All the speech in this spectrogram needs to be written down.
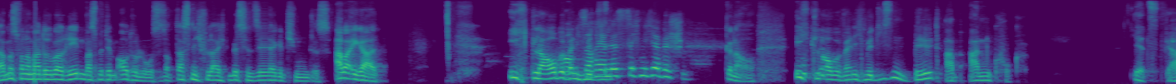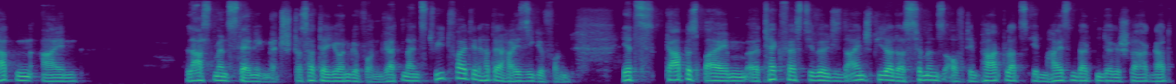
da muss man nochmal drüber reden, was mit dem Auto los ist. Ob das nicht vielleicht ein bisschen sehr getuned ist. Aber egal. Ich glaube, Hauptsache, wenn ich. er lässt sich nicht erwischen. Genau. Ich glaube, wenn ich mir diesen Bild ab angucke, jetzt, wir hatten ein Last Man Standing Match, das hat der Jörn gewonnen. Wir hatten einen Street Fight, den hat der Heisi gewonnen. Jetzt gab es beim äh, Tech Festival diesen Einspieler, dass Simmons auf dem Parkplatz eben Heisenberg niedergeschlagen hat.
